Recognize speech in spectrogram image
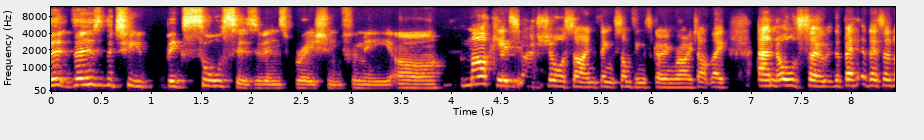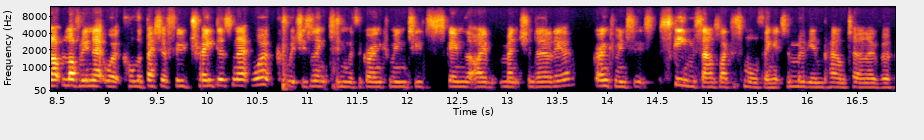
th those are the two big sources of inspiration for me are markets are a sure sign think something's going right aren't they and also the there's a lo- lovely network called the better food traders network which is linked in with the growing communities scheme that i mentioned earlier growing communities scheme sounds like a small thing it's a million pound turnover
